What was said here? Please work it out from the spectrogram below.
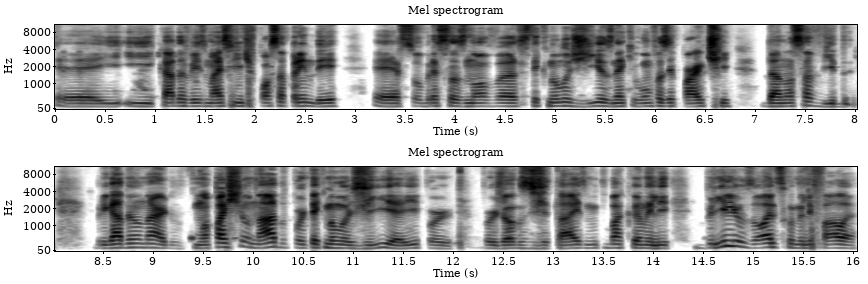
é, e, e, cada vez mais que a gente possa aprender é, sobre essas novas tecnologias, né? Que vão fazer parte da nossa vida. Obrigado, Leonardo. Um apaixonado por tecnologia e por, por jogos digitais, muito bacana. Ele brilha os olhos quando ele fala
